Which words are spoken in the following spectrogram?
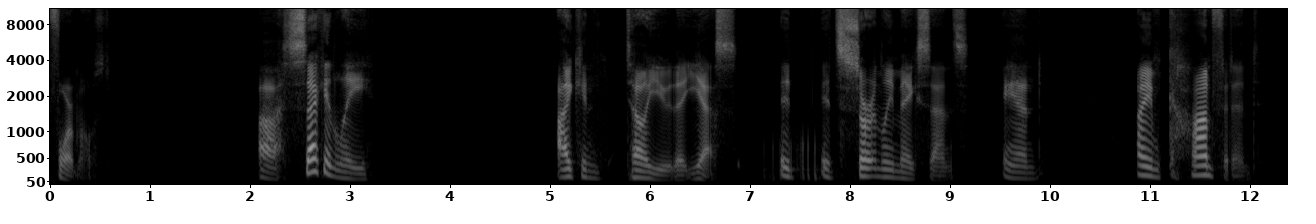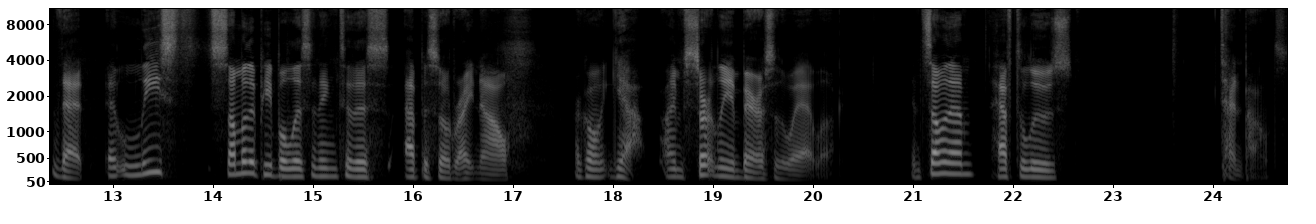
foremost. Uh secondly, I can tell you that yes, it it certainly makes sense and I am confident that at least some of the people listening to this episode right now are going, yeah, I'm certainly embarrassed of the way I look. And some of them have to lose 10 pounds.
